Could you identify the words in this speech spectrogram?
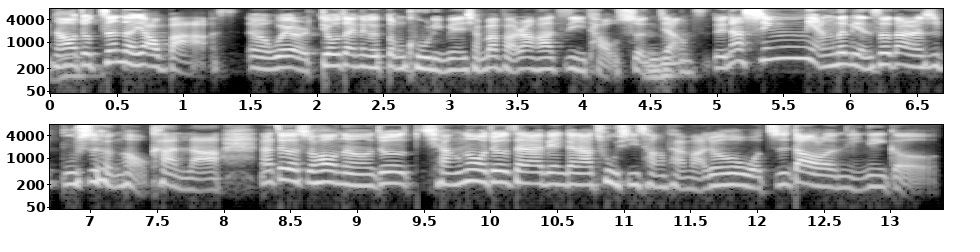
然后就真的要把呃威尔丢在那个洞窟里面，想办法让他自己逃生，这样子。对，那新娘的脸色当然是不是很好看啦。那这个时候呢，就是强诺就在那边跟他促膝长谈嘛，就是说我知道了你那个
